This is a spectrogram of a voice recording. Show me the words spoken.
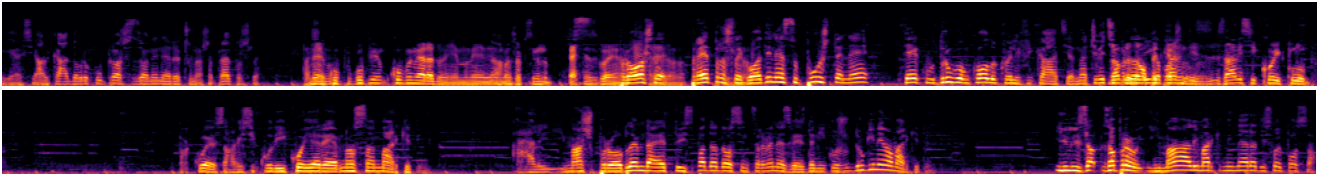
Jesi, ali kad dobro kup prošle sezone ne računaš, a pretprošle? Pa ne, kup, kupim, kupujem ja radno, imam, imam možda sigurno 15 godina. Prošle, redovno. pretprošle Da. godine su puštene tek u drugom kolu kvalifikacija. Znači već Dobro, je da bila opet liga kažem ti, zavisi koji klub. Tako je, zavisi koliko je revnosan marketing. ali imaš problem da eto ispada da osim Crvene zvezde niko drugi nema marketing. Ili za, zapravo ima, ali marketing ne radi svoj posao.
